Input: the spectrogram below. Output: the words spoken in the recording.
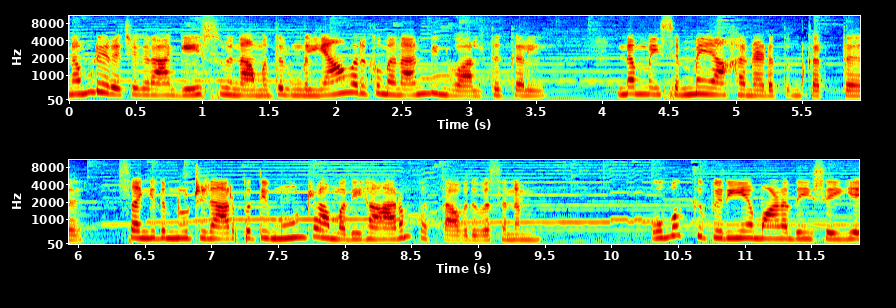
நம்முடைய இரட்சகராக இயேசுவின் நாமத்தில் உங்கள் யாவருக்கும் என் அன்பின் வாழ்த்துக்கள். நம்மை செம்மையாக நடத்தும் கர்த்தர் சங்கீதம் நூற்றி நாற்பத்தி மூன்றாம் அதிகாரம் பத்தாவது வசனம். உமக்கு பிரியமானதை செய்ய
